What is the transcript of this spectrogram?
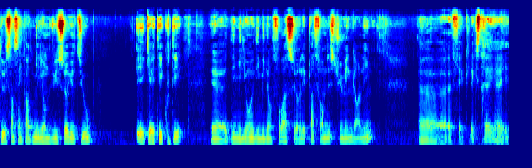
250 millions de vues sur YouTube et qui a été écoutée euh, des millions et des millions de fois sur les plateformes de streaming en ligne. Euh, fait que l'extrait,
